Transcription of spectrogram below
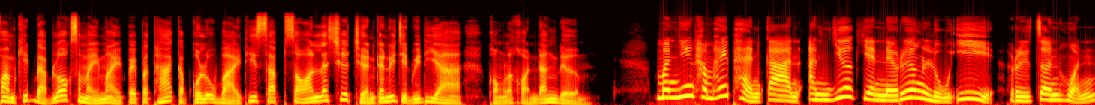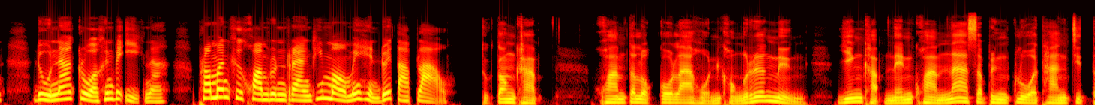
ความคิดแบบโลกสมัยใหม่ไปปะทะกับกลอุบายที่ซับซ้อนและเชื่อดเฉือนกันด้วยจิตวิทยาของละครดั้งเดิม มันยิ่งทำให้แผนการอันเยือกเย็นในเรื่องหลูอี้หรือเจินหวน ดูน่ากลัวขึ้นไปอีกนะ เพราะมันคือความรุนแรงที่มองไม่เห็นด้วยตาเปล่า ถูกต้องครับ ความตลกโกลาหลของเรื่องหนึ่ง ยิ่งขับเน้นความน่าสะพรึงกลัวทางจิต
